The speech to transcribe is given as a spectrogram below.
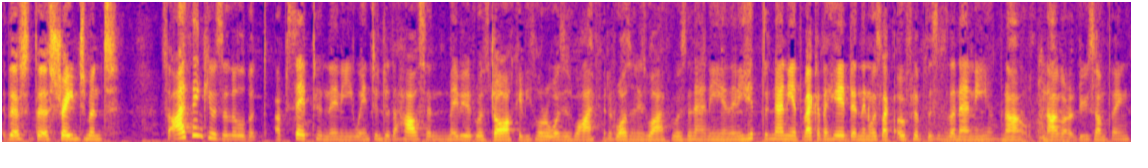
the the estrangement. So I think he was a little bit upset, and then he went into the house, and maybe it was dark, and he thought it was his wife, but it wasn't his wife; it was the nanny. And then he hit the nanny at the back of the head, and then was like, "Oh flip, this is the nanny. Now, now I gotta do something."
